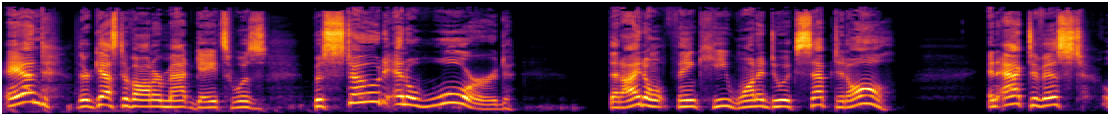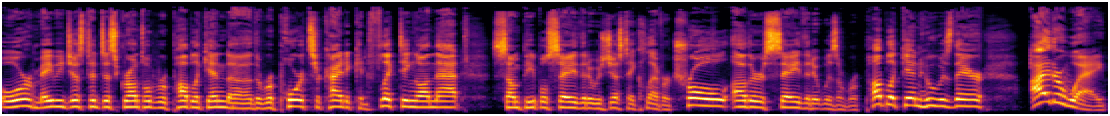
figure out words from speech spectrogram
And their guest of honor, Matt Gaetz, was bestowed an award that I don't think he wanted to accept at all an activist or maybe just a disgruntled Republican. Uh, the reports are kind of conflicting on that. Some people say that it was just a clever troll, others say that it was a Republican who was there. Either way,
